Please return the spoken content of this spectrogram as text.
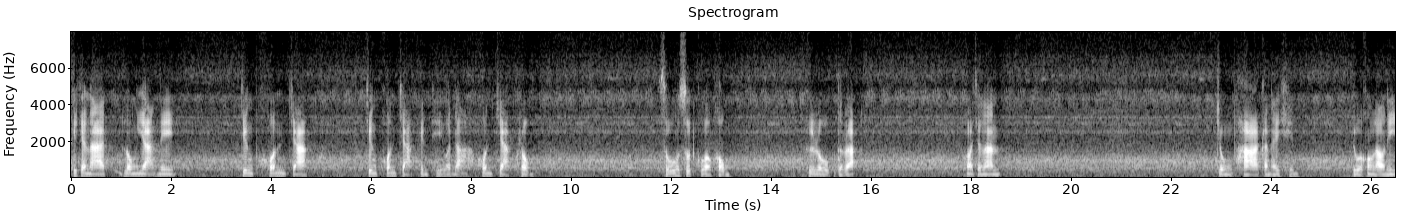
พิจารณาลงอย่างนี้ จึงพ้นจาก จึงพ้นจากเป็นเทวดา พ้นจากพรหมสูงสุดกว่าพรหมคือโลกุตระ เพราะฉะนั้น งพากันให้เห็น ตัวของเรานี้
